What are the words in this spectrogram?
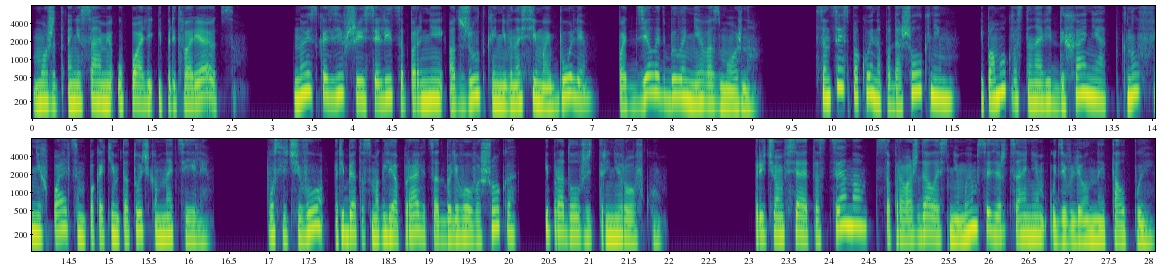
Может, они сами упали и притворяются? Но исказившиеся лица парней от жуткой невыносимой боли подделать было невозможно. Сенсей спокойно подошел к ним и помог восстановить дыхание, ткнув в них пальцем по каким-то точкам на теле. После чего ребята смогли оправиться от болевого шока и продолжить тренировку. Причем вся эта сцена сопровождалась немым созерцанием удивленной толпы.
